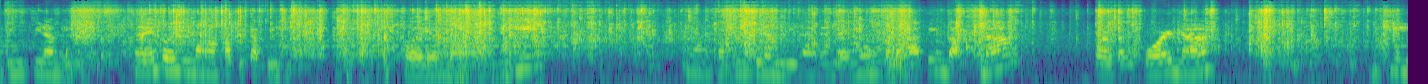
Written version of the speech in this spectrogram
ating pinamili. And ito yung mga kapi-kapi. So, yung mga kapi. Mga kapi pinamili natin. Then yung kalahating box na 4x4 na gin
